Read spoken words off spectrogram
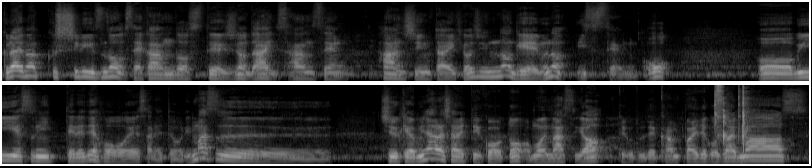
クライマックスシリーズのセカンドステージの第3戦、阪神対巨人のゲームの一戦を、BS 日テレで放映されております。中継を見ながら喋っていこうと思いますよ。ということで乾杯でございます。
